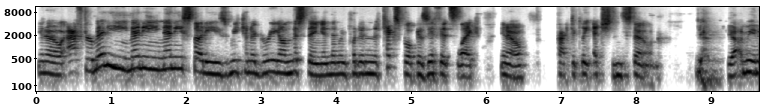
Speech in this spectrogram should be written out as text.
you know, after many, many, many studies, we can agree on this thing. And then we put it in a textbook as if it's like, you know, practically etched in stone. Yeah. Yeah. I mean,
